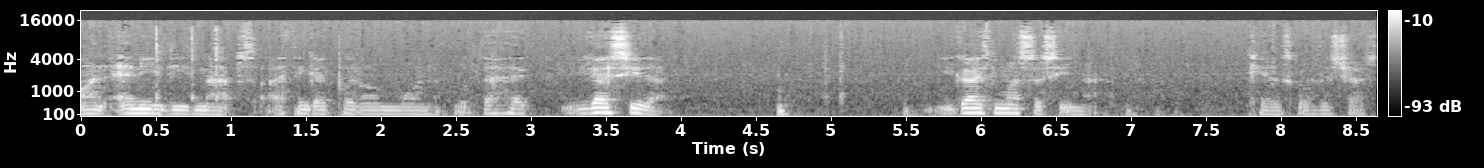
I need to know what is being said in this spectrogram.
on any of these maps. I think I played on one. What the heck? You guys see that? You guys must have seen that. Okay, let's go for this chest.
